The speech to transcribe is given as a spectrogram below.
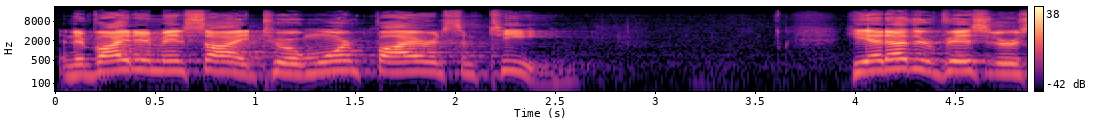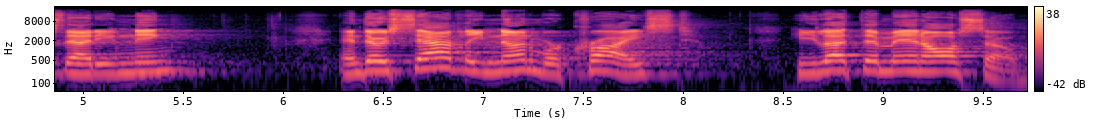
and invited him inside to a warm fire and some tea. He had other visitors that evening, and though sadly none were Christ, he let them in also.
